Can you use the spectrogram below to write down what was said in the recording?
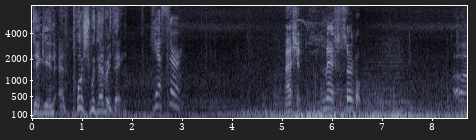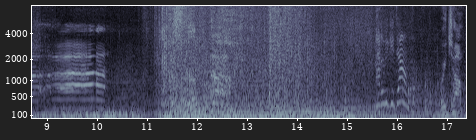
Dig in and push with everything. yes, sir. Mash it. Mash the circle. Ah. Get down? We jump.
